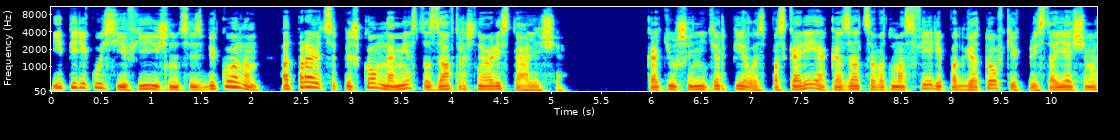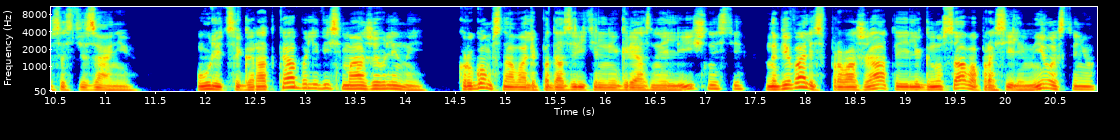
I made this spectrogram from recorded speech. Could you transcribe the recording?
и, перекусив яичницей с беконом, отправиться пешком на место завтрашнего ресталища. Катюше не терпелось поскорее оказаться в атмосфере подготовки к предстоящему состязанию. Улицы городка были весьма оживлены. Кругом сновали подозрительные грязные личности, набивались в провожатые или гнусаво просили милостыню.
